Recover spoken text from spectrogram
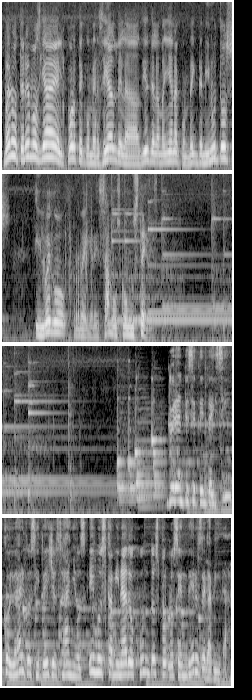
Bueno, tenemos ya el corte comercial de las 10 de la mañana con 20 minutos y luego regresamos con ustedes. Durante 75 largos y bellos años hemos caminado juntos por los senderos de la vida.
